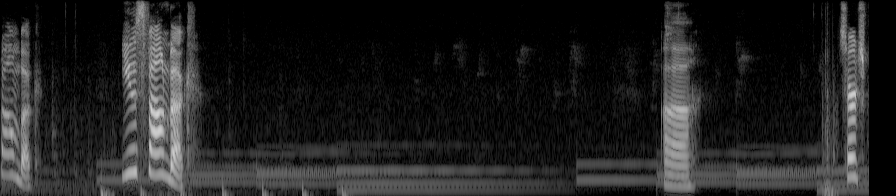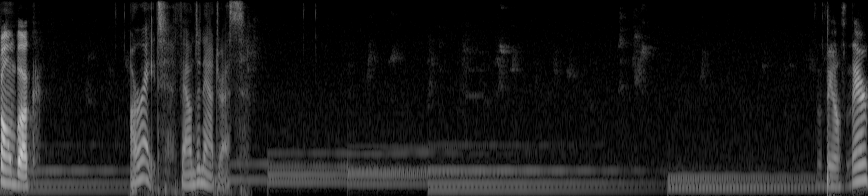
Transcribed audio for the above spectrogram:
Phone book. Use phone book. Uh. Search phone book. All right, found an address. Nothing else in there.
